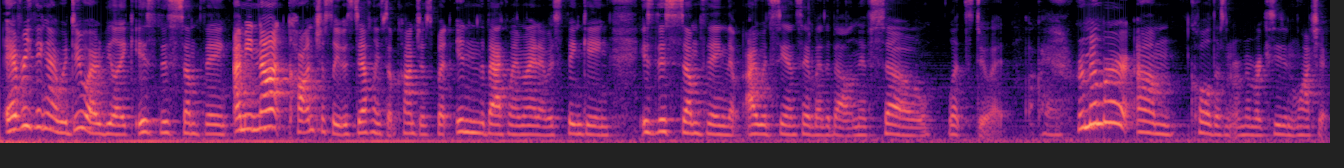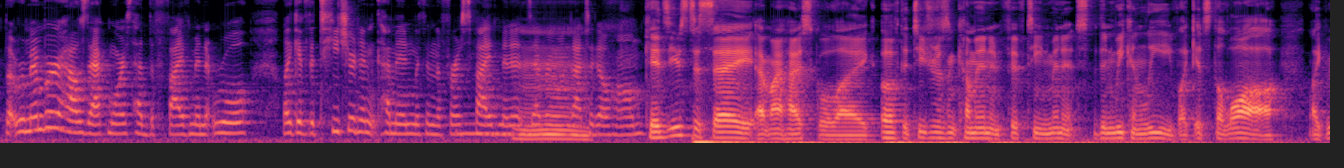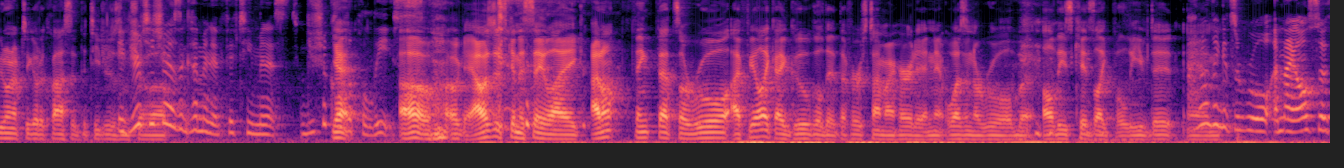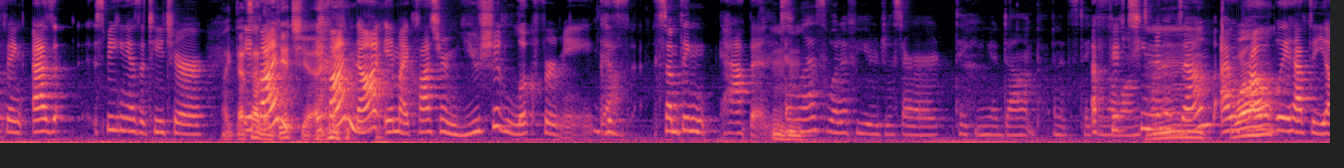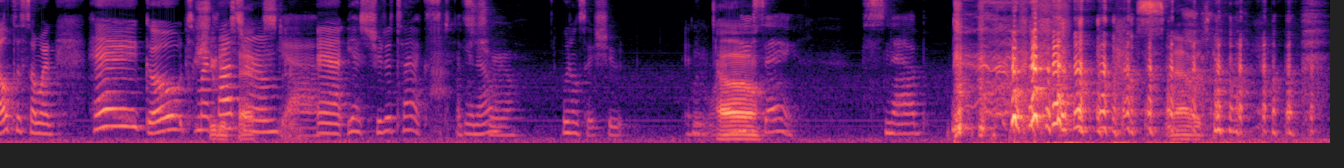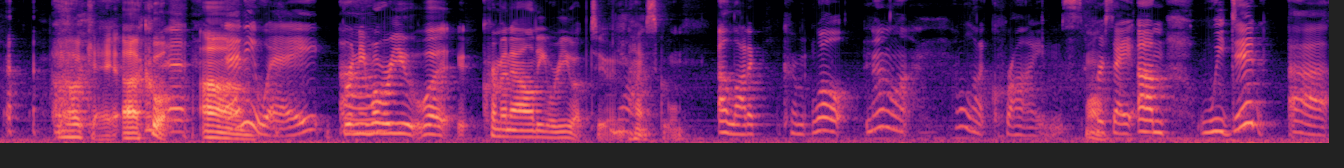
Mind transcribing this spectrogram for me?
everything I would do, I would be like, is this something? I mean, not consciously. It was definitely subconscious, but in the back of my mind, I was thinking, is this something that I would see on Saved by the Bell? And if so, let's do it. Okay. Remember, um, Cole doesn't remember because he didn't watch it, but remember how Zach Morris had the five minute rule? Like, if the teacher didn't come in within the first five minutes, everyone got to go home. Kids used to say at my high school, like, oh, if the teacher doesn't come in in 15 minutes, then we can leave. Like, it's the law. Like, we don't have to go to class if the teacher doesn't If your show teacher up. doesn't come in in 15 minutes, you should call Yeah. the police. Oh, okay. I was just gonna say like I don't think that's a rule. I feel like I googled it the first time I heard it and it wasn't a rule, but all these kids like believed it. I don't think it's a rule, and I also think as speaking as a teacher, Like, that's if how they I'm, get ya. if I'm not in my classroom, you should look for me because something happened. Mm-hmm. Unless, what if you just are taking a dump and it's taking A a, 15 long time? minute dump, I would Well- probably have to yell to someone, "Hey, go to my Shoot a classroom." text. Yeah. And yeah, shoot a text. That's you know, true. we don't say shoot anymore. What do Oh, you say? Snab. snap it. Okay, uh, cool. Uh, Um, anyway, Brittany, um, what were you? What criminality were you up to in Yeah. high school? a lot of crim- well, not a lot, not a lot of crimes Oh. per se. Um, we did. Uh,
